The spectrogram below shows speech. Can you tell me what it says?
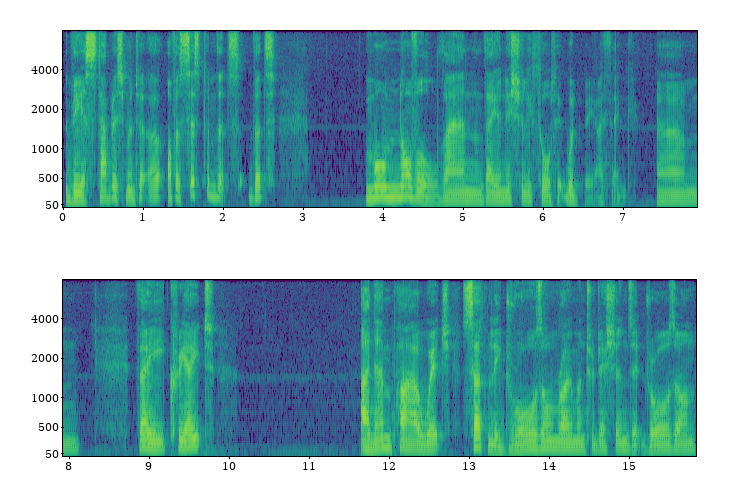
the establishment of a system that's, that's more novel than they initially thought it would be, I think. Um, they create an empire which certainly draws on Roman traditions, it draws on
